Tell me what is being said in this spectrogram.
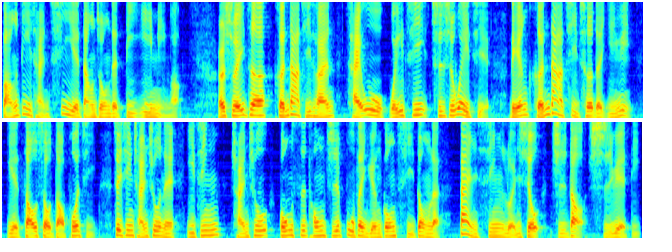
房地产企业当中的第一名啊。而随着恒大集团财务危机迟迟未解，连恒大汽车的营运也遭受到波及。最新传出呢，已经传出公司通知部分员工启动了半薪轮休，直到十月底。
